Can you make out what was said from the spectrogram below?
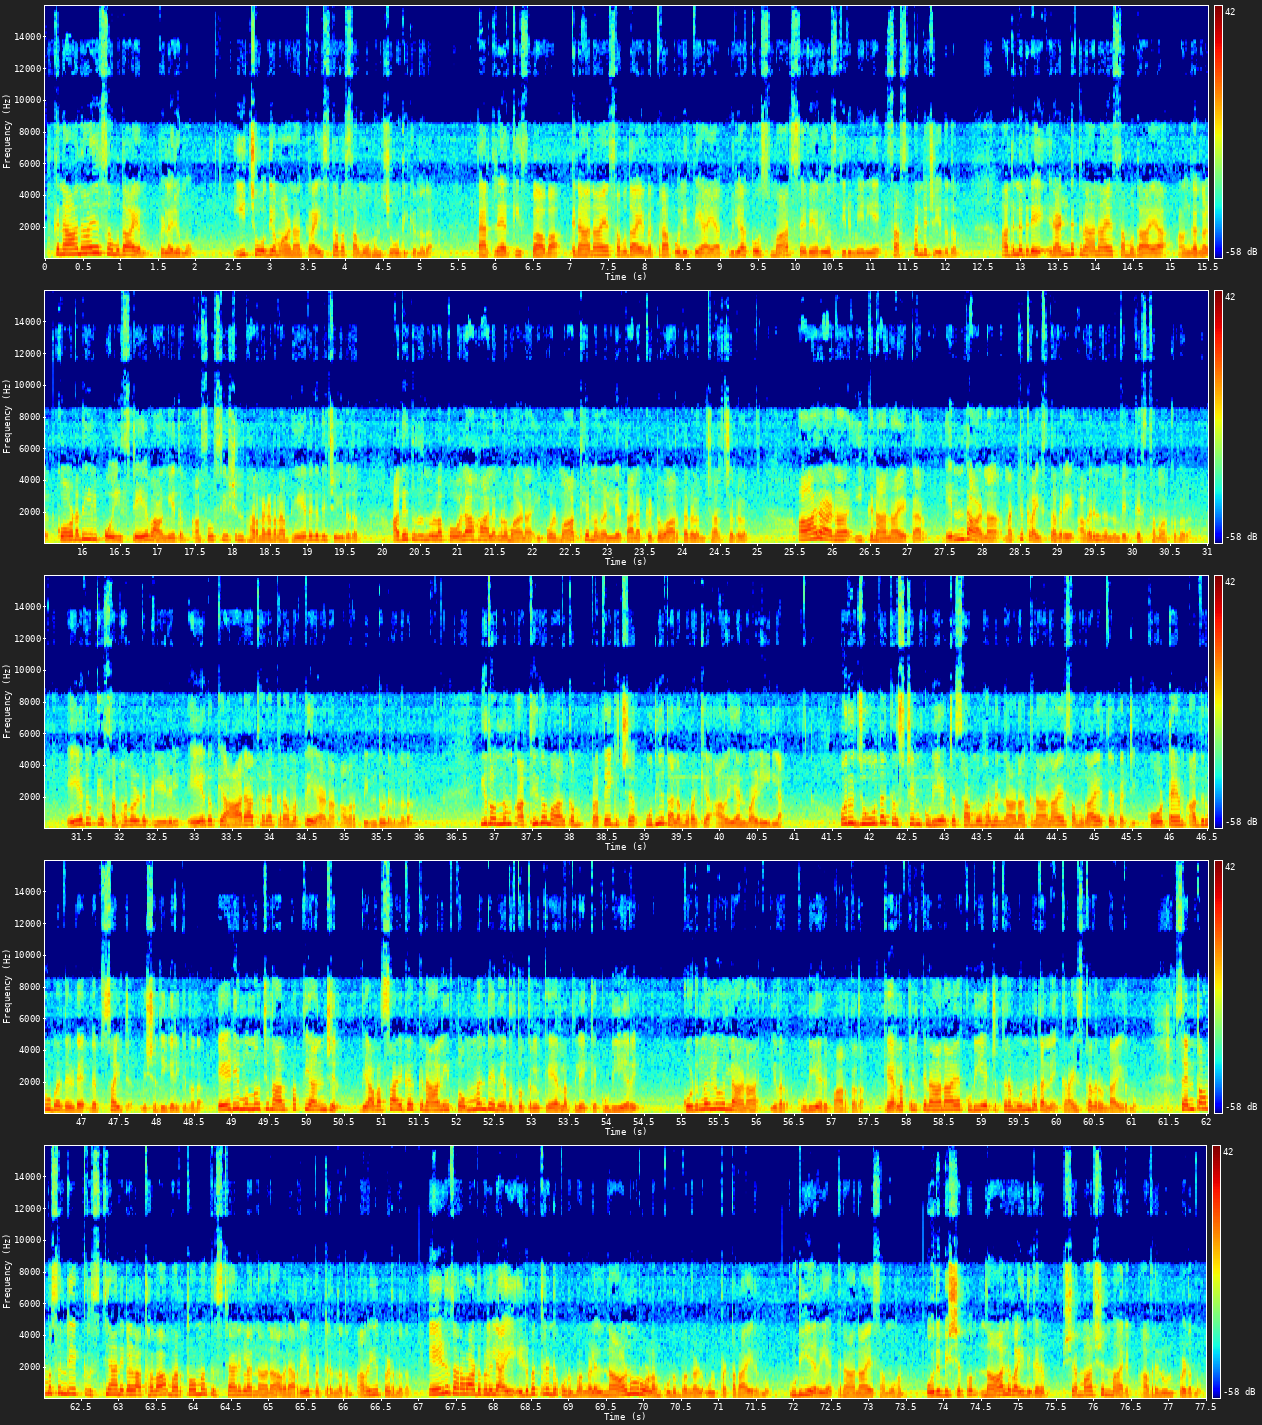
ക്നാനായ സമുദായം പിളരുമോ? ഈ ചോദ്യമാണ് ക്രൈസ്തവ സമൂഹം ചോദിക്കുന്നത്. പാത്രിയാർക്കീസ് ബാവ ക്നാനായ സമുദായ മെത്രാപ്പൊലിത്തയായ കുര്യാക്കോസ് മാർ സെവേറിയോസ് തിരുമേനിയെ സസ്പെൻഡ് ചെയ്തതും അതിനെതിരെ രണ്ട് ക്നാനായ സമുദായ അംഗങ്ങൾ കോടതിയിൽ പോയി സ്റ്റേ വാങ്ങിയതും അസോസിയേഷൻ ഭരണഘടന ഭേദഗതി ചെയ്തതും അതേ തുടർന്നുള്ള കോലാഹലങ്ങളുമാണ് ഇപ്പോൾ മാധ്യമങ്ങളിലെ തലക്കെട്ട് വാർത്തകളും ചർച്ചകളും. ആരാണ് ഈ ക്നാനായക്കാർ? എന്താണ് മറ്റു ക്രൈസ്തവരെ അവരിൽ നിന്നും വ്യത്യസ്തമാക്കുന്നത്? ഏതൊക്കെ സഭകളുടെ കീഴിൽ ഏതൊക്കെ ആരാധനാ ക്രമത്തെയാണ് അവർ പിന്തുടരുന്നത്? ഇതൊന്നും അധികമാർക്കും പ്രത്യേകിച്ച് പുതിയ തലമുറയ്ക്ക് അറിയാൻ വഴിയില്ല. ഒരു ജൂത ക്രിസ്ത്യൻ കുടിയേറ്റ സമൂഹം എന്നാണ് ക്നാനായ സമുദായത്തെപ്പറ്റി കോട്ടയം അതിരൂപതയുടെ വെബ്സൈറ്റ് വിശദീകരിക്കുന്നത്. എ ഡി മുന്നൂറ്റി നാൽപ്പത്തി അഞ്ചിൽ വ്യാവസായിക ക്നാനി തൊമ്മന്റെ നേതൃത്വത്തിൽ കേരളത്തിലേക്ക് കുടിയേറി. കൊടുങ്ങല്ലൂരിലാണ് ഇവർ കുടിയേറി പാർത്തത്. കേരളത്തിൽ ക്നാനായ കുടിയേറ്റത്തിന് മുൻപ് തന്നെ ക്രൈസ്തവരുണ്ടായിരുന്നു. സെന്റ് തോമസിന്റെ ക്രിസ്ത്യാനികൾ അഥവാ മർത്തോമ ക്രിസ്ത്യാനികൾ എന്നാണ് അവർ അറിയപ്പെട്ടിരുന്നതും അറിയപ്പെടുന്നതും. ഏഴ് തറവാടുകളിലായി എഴുപത്തിരണ്ട് കുടുംബങ്ങളിൽ നാനൂറോളം കുടുംബങ്ങൾ ഉൾപ്പെട്ടതായിരുന്നു കുടിയേറിയ ക്നാനായ സമൂഹം. ഒരു ബിഷപ്പും നാല് വൈദികരും ഷമാശന്മാരും അവരിൽ ഉൾപ്പെടുന്നു.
